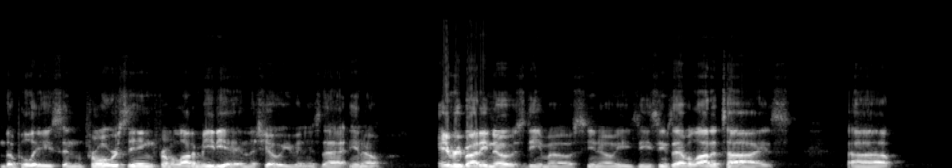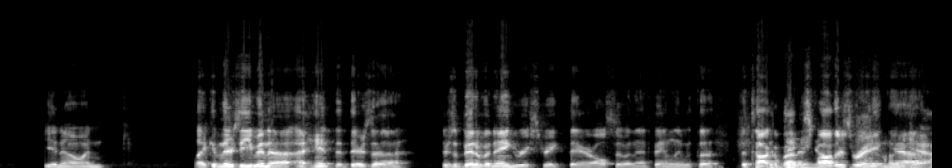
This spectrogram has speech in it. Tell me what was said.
the police. And from what we're seeing from a lot of media in the show, even is that you know everybody knows Dimas. You know, he he seems to have a lot of ties. Uh, you know, and like, and there's even a, a hint that there's a there's a bit of an angry streak there also in that family with the the talk the about his father's up. ring. Yeah. yeah.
